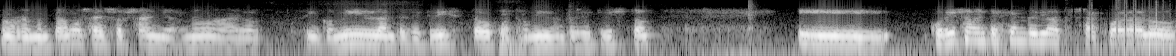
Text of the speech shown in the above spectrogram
nos remontamos a esos años, ¿no? A los 5.000 antes de Cristo, 4.000 antes de Cristo. Y curiosamente Henry Lott sacó a la luz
